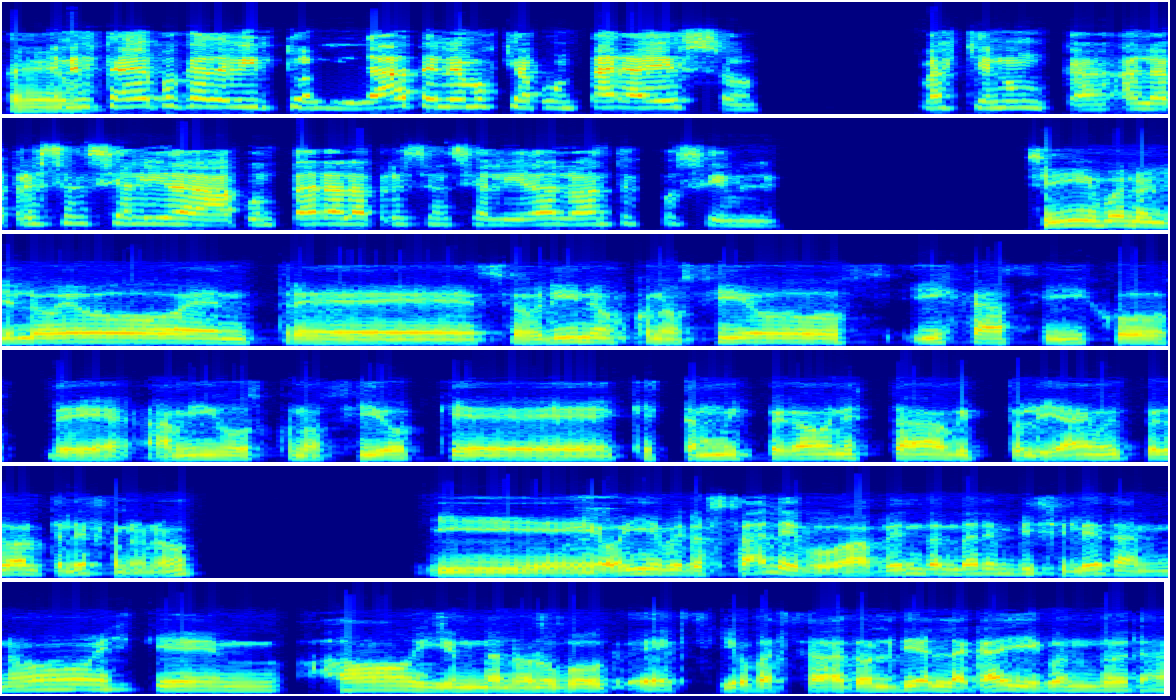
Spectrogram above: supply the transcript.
en eh, esta época de virtualidad tenemos que apuntar a eso, más que nunca, a la presencialidad, apuntar a la presencialidad lo antes posible. Sí, bueno, yo lo veo entre sobrinos conocidos, hijas y hijos de amigos conocidos que, que están muy pegados en esta virtualidad y muy pegados al teléfono, ¿no? Y oye, pero sale, pues, aprende a andar en bicicleta. No, es que, oh, no, no lo puedo creer. Yo pasaba todo el día en la calle cuando era,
